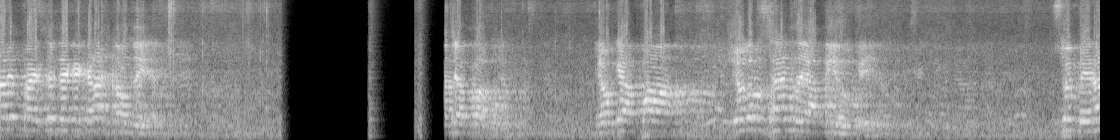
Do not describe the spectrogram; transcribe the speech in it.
ਨਾਲੇ ਪੈਸੇ ਦੇ ਕੇ ਖੜਾ ਛਡਾਉਂਦੇ ਆ। ਅੱਛਾ ਭਰਾਵੋ ਕਿਉਂਕਿ ਆਪਾਂ ਜ਼ੁਲਮ ਸਹਿਣ ਦੇ ਆਦੀ ਹੋ ਗਏ। ਸੋ ਮੇਰਾ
